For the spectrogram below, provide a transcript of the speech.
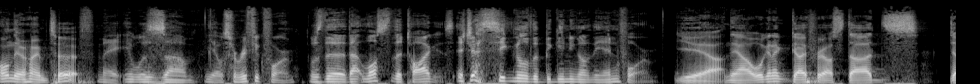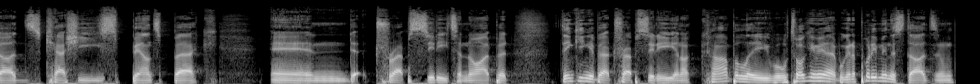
on their home turf. Mate, it was um, yeah, it was horrific for them. It was the that loss to the Tigers. It just signalled the beginning of the end for them. Yeah. Now we're going to go through our studs, duds, cashies, bounce back, and Trap City tonight, but thinking about Trap City, and I can't believe we're talking about. We're going to put him in the studs, and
